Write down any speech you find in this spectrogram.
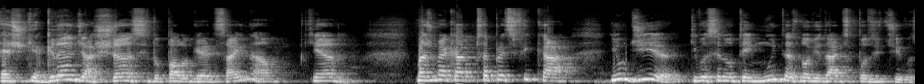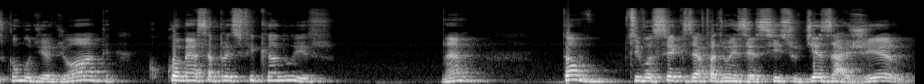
É que é grande a chance do Paulo Guedes sair? Não, pequena. Mas o mercado precisa precificar. E um dia que você não tem muitas novidades positivas, como o dia de ontem, começa precificando isso. Né? Então, se você quiser fazer um exercício de exagero,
